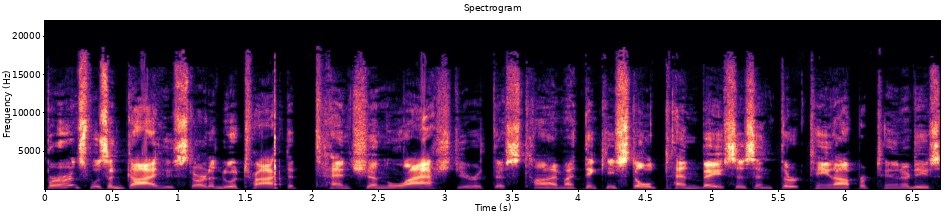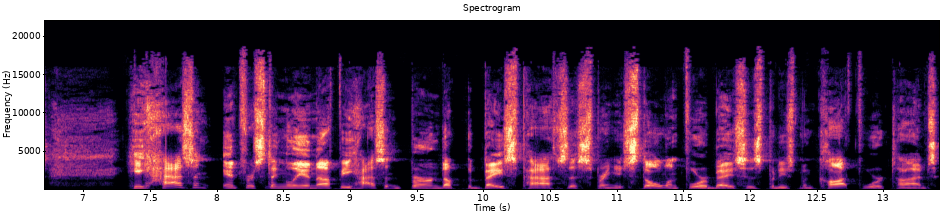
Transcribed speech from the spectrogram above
Burns was a guy who started to attract attention last year at this time. I think he stole 10 bases in 13 opportunities. He hasn't, interestingly enough, he hasn't burned up the base paths this spring. He's stolen four bases, but he's been caught four times.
